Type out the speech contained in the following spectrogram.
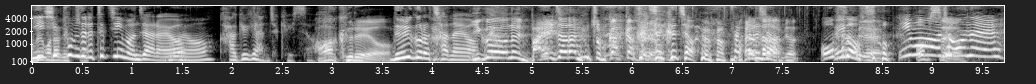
이 식품들의 하겠죠? 특징이 뭔지 알아요? 뭐요? 가격이 안 적혀 있어. 아, 그래요. 늘 그렇잖아요. 이거는 말 잘하면 좀 깎아서요. 그렇죠. 말 잘하면 없어 없어. 이모 없어요. 저 오늘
